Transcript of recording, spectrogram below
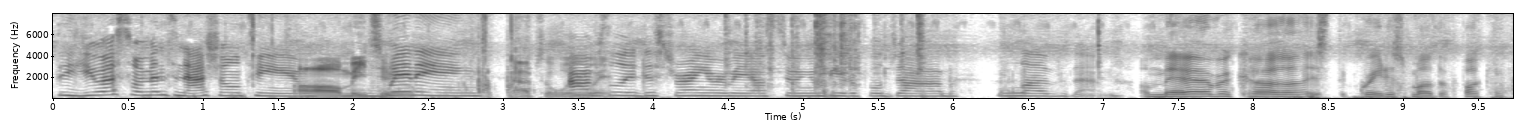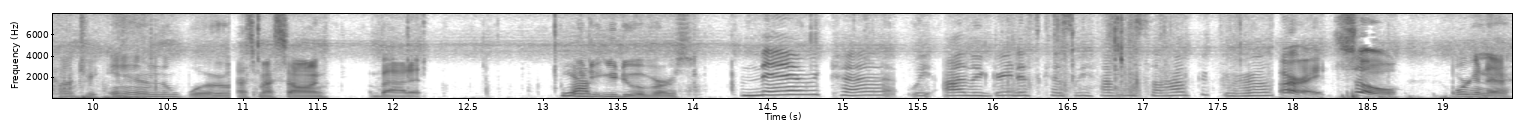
The U.S. women's national team Oh, me too. winning, Absolutely. absolutely destroying everybody else, doing a beautiful job. Love them. America is the greatest motherfucking country in the world. That's my song about it. Yeah. You, do- you do a verse. America, we are the greatest because we have a soccer girl. All right, so we're gonna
